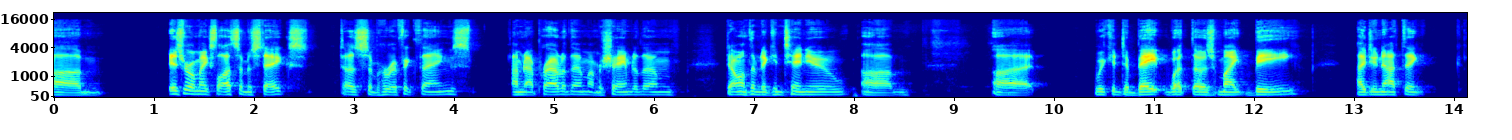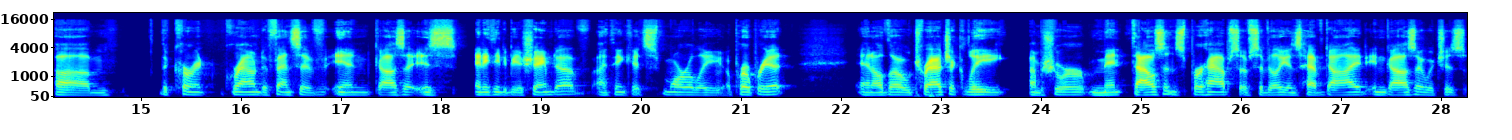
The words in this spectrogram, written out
Um, Israel makes lots of mistakes does some horrific things. I'm not proud of them. I'm ashamed of them. Don't want them to continue. Um, uh, we could debate what those might be. I do not think um, the current ground offensive in Gaza is anything to be ashamed of. I think it's morally appropriate. And although tragically, I'm sure thousands perhaps of civilians have died in Gaza, which is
